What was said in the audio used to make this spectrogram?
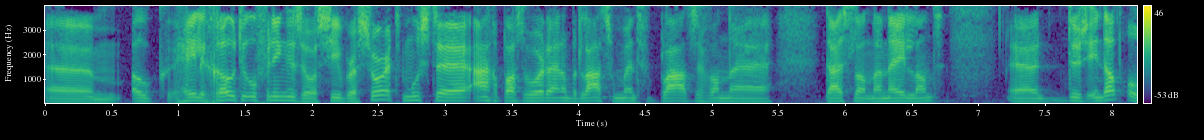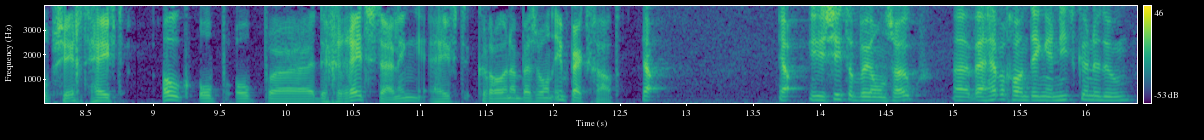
Um, ook hele grote oefeningen, zoals Zebra Sword, moesten aangepast worden en op het laatste moment verplaatsen van Duitsland naar Nederland. dus in dat opzicht heeft ook op, op de gereedstelling heeft corona best wel een impact gehad. Ja, ja, je ziet dat bij ons ook. We hebben gewoon dingen niet kunnen doen.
